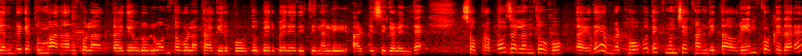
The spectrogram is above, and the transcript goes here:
ಜನರಿಗೆ ತುಂಬ ಅನಾನುಕೂಲ ಆಗ್ತಾ ಇದೆ. ಅವರು ಲೋನ್ ತೊಗೊಳಕ್ಕಾಗಿರ್ಬೋದು, ಬೇರೆ ಬೇರೆ ರೀತಿಯಲ್ಲಿ ಆರ್ ಟಿ ಸಿಗಳಿಲ್ಲದೆ ಸೊ ಪ್ರಪೋಸಲ್ ಅಂತೂ ಹೋಗ್ತಾ ಇದೆ. ಬಟ್ ಹೋಗೋದಕ್ಕೆ ಮುಂಚೆ ಖಂಡಿತ ಅವ್ರು ಏನು ಕೊಟ್ಟಿದ್ದಾರೆ,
